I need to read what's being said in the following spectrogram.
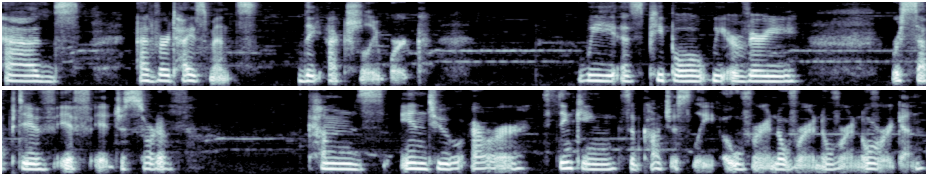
Ads, advertisements, they actually work. We as people, we are very receptive if it just sort of comes into our thinking subconsciously over and over and over and over again.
